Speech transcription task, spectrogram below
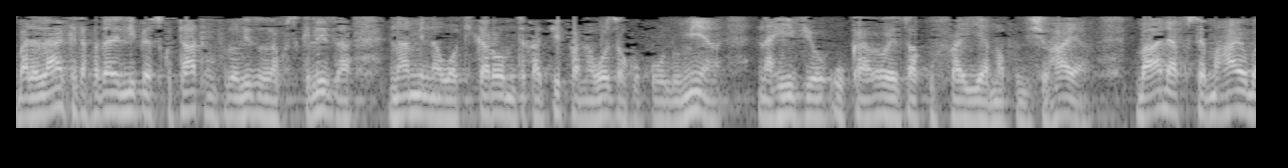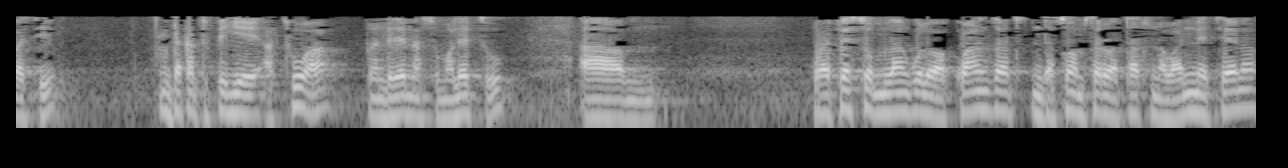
Badala yake tafadhali nipe siku tatu mfululizo za kusikiliza nami na uhakika roho mtakatifu anauweza kukuhudumia na hivyo ukaweza kufurahia mafundisho haya. Baada ya kusema hayo basi nataka tupige hatua tuendelee na somo letu um, waefeso mlango ule wa kwanza nitasoma mstari wa tatu na wanne tena.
